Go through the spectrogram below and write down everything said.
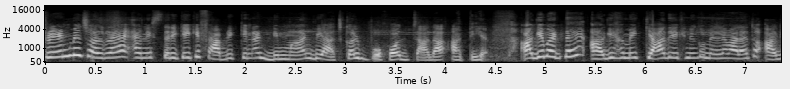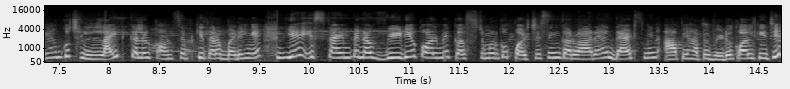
ट्रेंड में चल रहा है एंड इस तरीके की फैब्रिक की ना डिमांड भी आजकल बहुत ज़्यादा आती है। आगे बढ़ते हैं, आगे हमें क्या देखने को मिलने वाला है तो आगे हम कुछ लाइट कलर कॉन्सेप्ट की तरफ़ बढ़ेंगे। ये इस टाइम पे ना वीडियो कॉल में कस्टमर को परचेसिंग करवा रहे हैं दैट्स मीन आप यहाँ पे वीडियो कॉल कीजिए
